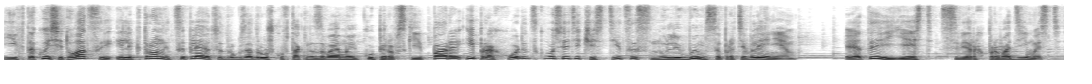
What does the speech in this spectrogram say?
И в такой ситуации электроны цепляются друг за дружку в так называемые куперовские пары и проходят сквозь эти частицы с нулевым сопротивлением. Это и есть сверхпроводимость.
